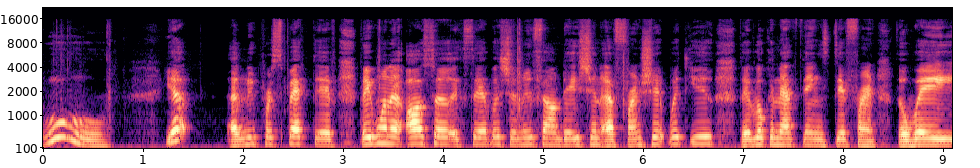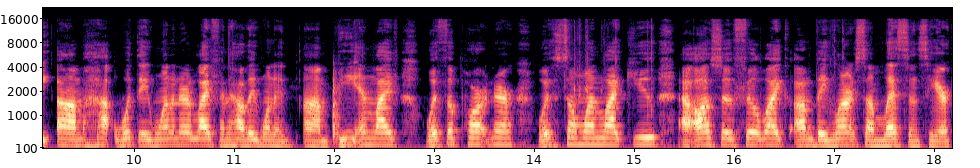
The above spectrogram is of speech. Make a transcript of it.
Ooh. Yep. A new perspective. They want to also establish a new foundation of friendship with you. They're looking at things different, the way um how, what they want in their life and how they want to um be in life with a partner, with someone like you. I also feel like um they learned some lessons here.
